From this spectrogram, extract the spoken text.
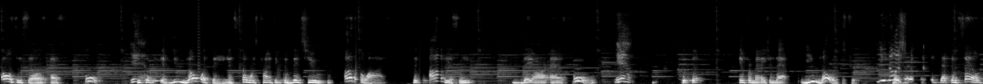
exposed themselves as fools. Yeah. Because if you know a thing and someone's trying to convince you otherwise, then obviously they are as fools. Yeah. With the information that you know is true. You know it's that themselves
